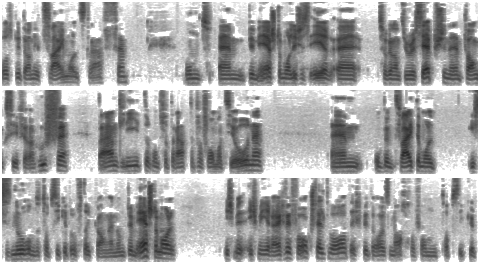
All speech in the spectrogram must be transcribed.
Großbritannien zweimal zu treffen. Und ähm, beim ersten Mal ist es eher äh, sogenannte Reception, ein Empfang für einen Haufen Bandleader und Vertreter von Formationen. Ähm, und beim zweiten Mal ist es nur um den Top Secret Auftritt gegangen. Und beim ersten Mal ist mir, ist mir eigentlich vorgestellt worden. Ich bin da als Macher vom Top Secret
